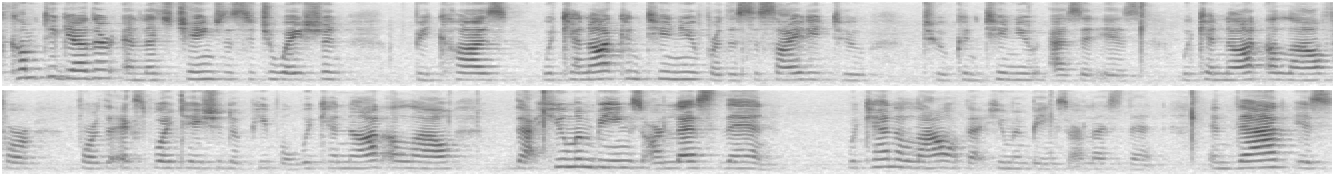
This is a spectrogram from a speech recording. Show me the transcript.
come together and let's change the situation because we cannot continue for the society to, to continue as it is. We cannot allow for, for the exploitation of people. We cannot allow that human beings are less than. We can't allow that human beings are less than. And that is,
